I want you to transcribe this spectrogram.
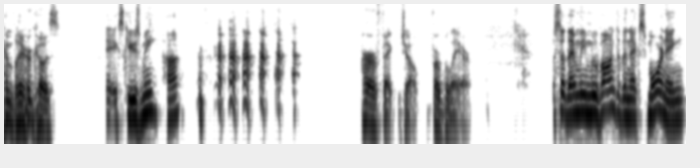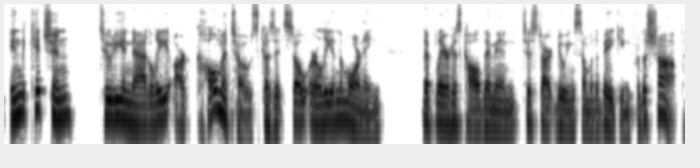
And Blair goes, Excuse me, huh? Perfect joke for Blair. So then we move on to the next morning in the kitchen. Tootie and Natalie are comatose because it's so early in the morning that Blair has called them in to start doing some of the baking for the shop.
